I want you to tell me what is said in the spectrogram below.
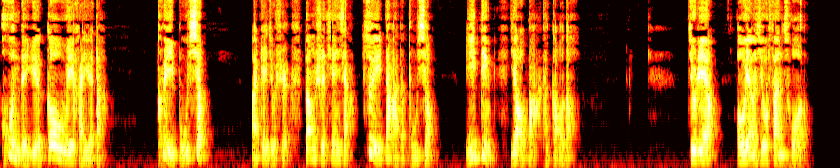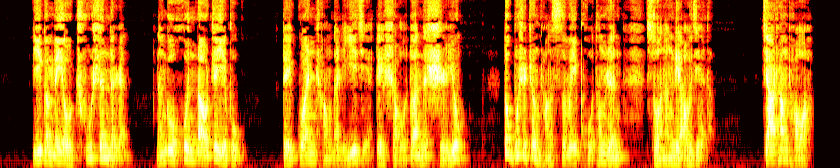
混得越高危害越大。退不孝，啊，这就是当时天下最大的不孝，一定要把他搞倒。就这样，欧阳修犯错了，一个没有出身的人能够混到这一步，对官场的理解、对手段的使用，都不是正常思维普通人所能了解的。贾昌朝啊，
